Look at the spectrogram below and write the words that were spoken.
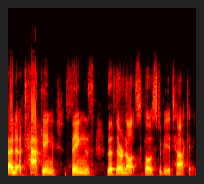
and attacking things that they're not supposed to be attacking.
